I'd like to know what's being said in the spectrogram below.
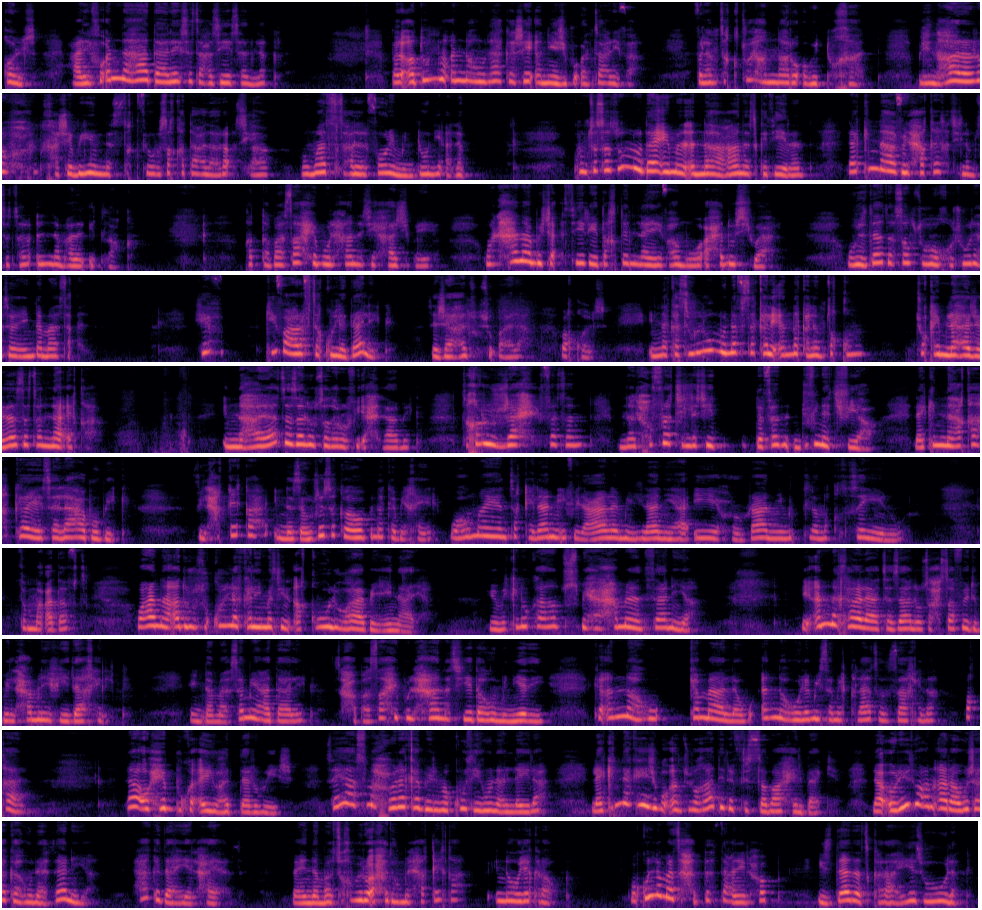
قلت أعرف أن هذا ليس تعزية لك بل أظن أن هناك شيئا يجب أن تعرفه. فلم تقتلها النار أو الدخان بل انهار روح خشبي من السقف وسقط على رأسها وماتت على الفور من دون ألم. كنت تظن دائما أنها عانت كثيرا لكنها في الحقيقة لم تتألم على الإطلاق. قطب صاحب الحانة حاجبيه وانحنى بتأثير ضغط لا يفهمه أحد سواه وازداد صوته خشونة عندما سأل. كيف, كيف عرفت كل ذلك؟ تجاهلت سؤاله وقلت إنك تلوم نفسك لأنك لم تقم تقم لها جنازة لائقة. إنها لا تزال تظهر في أحلامك. تخرج جاحفة من الحفرة التي دفن دفنت فيها لكن عقلك يتلاعب بك. في الحقيقة إن زوجتك وابنك بخير وهما ينتقلان في العالم اللانهائي حران مثل نقطتي نور ثم أضفت وأنا أدرس كل كلمة أقولها بعناية. يمكنك أن تصبح حملا ثانية. لأنك لا تزال تحتفظ بالحمل في داخلك. عندما سمع ذلك سحب صاحب الحانة يده من يدي كأنه كما لو أنه لمس مقلاة ساخنة وقال لا أحبك أيها الدرويش سيسمح لك بالمكوث هنا الليلة لكنك يجب أن تغادر في الصباح الباكر لا أريد أن أرى وجهك هنا ثانية. هكذا هي الحياة. فعندما تخبر أحدهم الحقيقة فإنه يكرهك. وكلما تحدثت عن الحب ازدادت كراهيته لك.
